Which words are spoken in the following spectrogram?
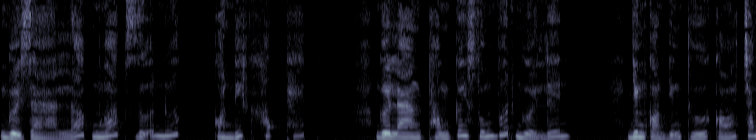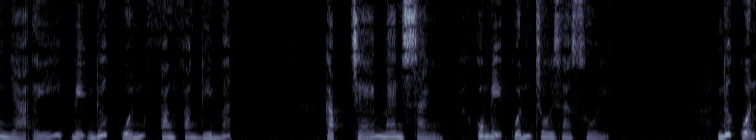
Người già lóp ngóp giữa nước, con nít khóc thét. Người làng thòng cây xuống vớt người lên, nhưng còn những thứ có trong nhà ấy bị nước cuốn phăng phăng đi mất. Cặp ché men sành cũng bị cuốn trôi ra suối. Nước cuộn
